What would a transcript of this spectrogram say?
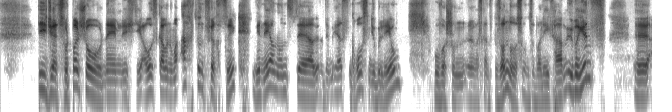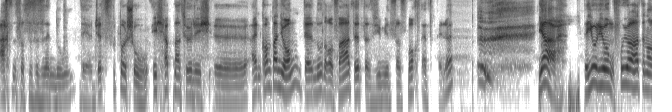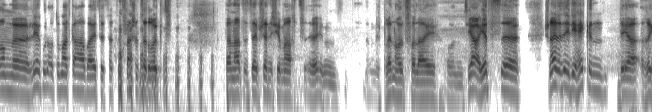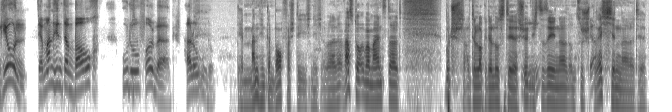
Die Jets Football Show, nämlich die Ausgabe Nummer 48. Wir nähern uns der, dem ersten großen Jubiläum, wo wir schon äh, was ganz Besonderes uns überlegt haben. Übrigens, äh, 48. Sendung der Jets Football Show. Ich habe natürlich äh, einen Kompagnon, der nur darauf wartet, dass ich ihm jetzt das Wort erteile. Ja, der Juli Jung, früher hat er noch am äh, Leergutautomat gearbeitet, hat Flaschen zerdrückt. Dann hat er es selbstständig gemacht äh, im, mit Brennholzverleih. Und ja, jetzt äh, schneidet er die Hecken der Region. Der Mann hinterm Bauch, Udo Vollberg. Hallo Udo. Der Mann hinterm Bauch verstehe ich nicht, aber was du auch immer meinst halt. Butsch, alte Locke der Lust hier. Schön, mhm. dich zu sehen halt, und zu sprechen ja. halt.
